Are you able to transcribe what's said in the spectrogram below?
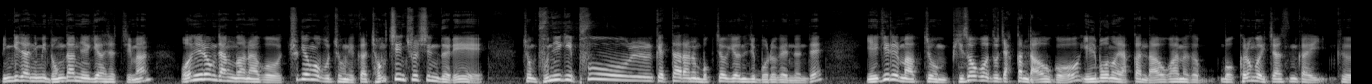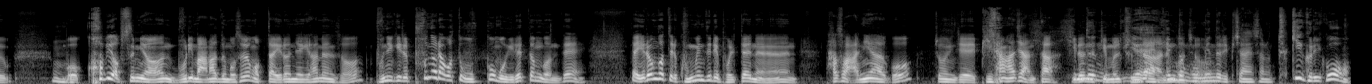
민 기자님이 농담 얘기하셨지만 원희룡 장관하고 추경호 부총리, 그러니까 정치인 출신들이 좀 분위기 풀겠다라는 목적이었는지 모르겠는데 얘기를 막 좀 비속어도 약간 나오고 일본어 약간 나오고 하면서 뭐 그런 거 있지 않습니까? 그뭐 음. 컵이 없으면 물이 많아도 뭐 소용없다 이런 얘기 하면서 분위기를 푸느라고 또 웃고 뭐 이랬던 건데 이런 것들이 국민들이 볼 때는 다소 아니하고 좀 이제 비상하지 않다 이런 힘든, 느낌을 준다는 예, 힘든 거죠. 국민들 입장에서는 특히 그리고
